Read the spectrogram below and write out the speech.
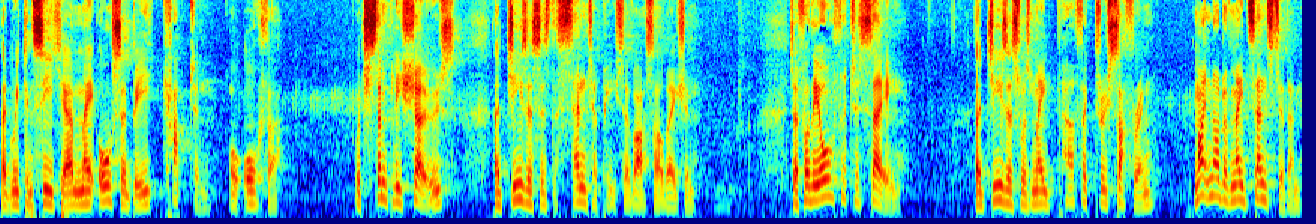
that we can see here may also be captain or author, which simply shows that Jesus is the centerpiece of our salvation. So, for the author to say that Jesus was made perfect through suffering might not have made sense to them.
